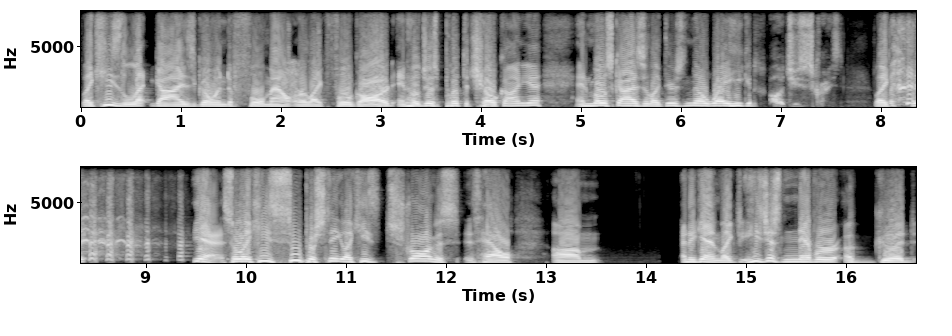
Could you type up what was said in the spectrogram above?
Like he's let guys go into full mount or like full guard, and he'll just put the choke on you. And most guys are like, "There's no way he could." Oh Jesus Christ! Like, yeah. So like he's super sneaky. Like he's strong as as hell. Um, and again, like he's just never a good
